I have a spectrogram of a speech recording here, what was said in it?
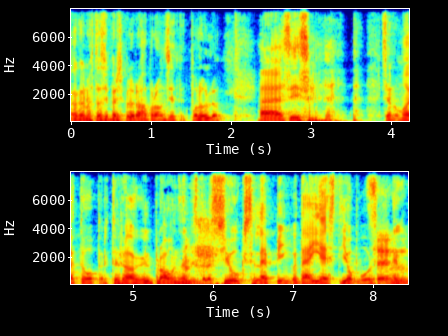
aga noh, ta sai päris palju raha Brownsilt, et pole hullu äh,, siis see on omaette ooper, türa küll, Browns andis talle sihukese lepingu, täiesti jobur. Nagu,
